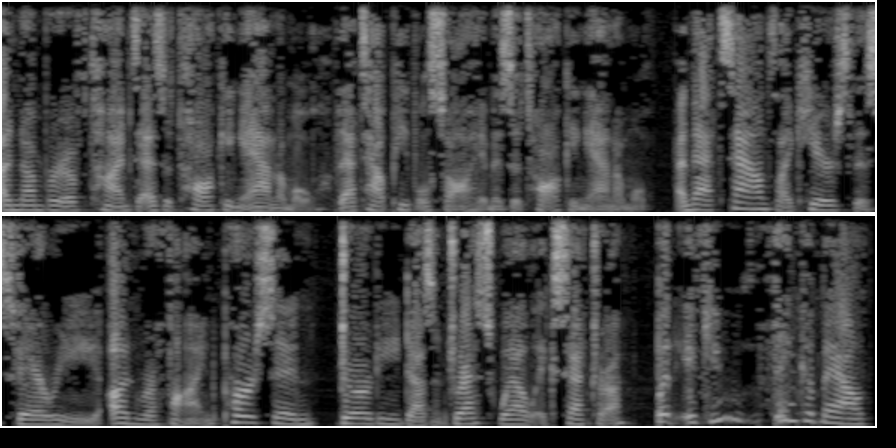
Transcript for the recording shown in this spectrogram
a number of times as a talking animal. That's how people saw him as a talking animal. And that sounds like here's this very unrefined person, dirty, doesn't dress well, etc. But if you think about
